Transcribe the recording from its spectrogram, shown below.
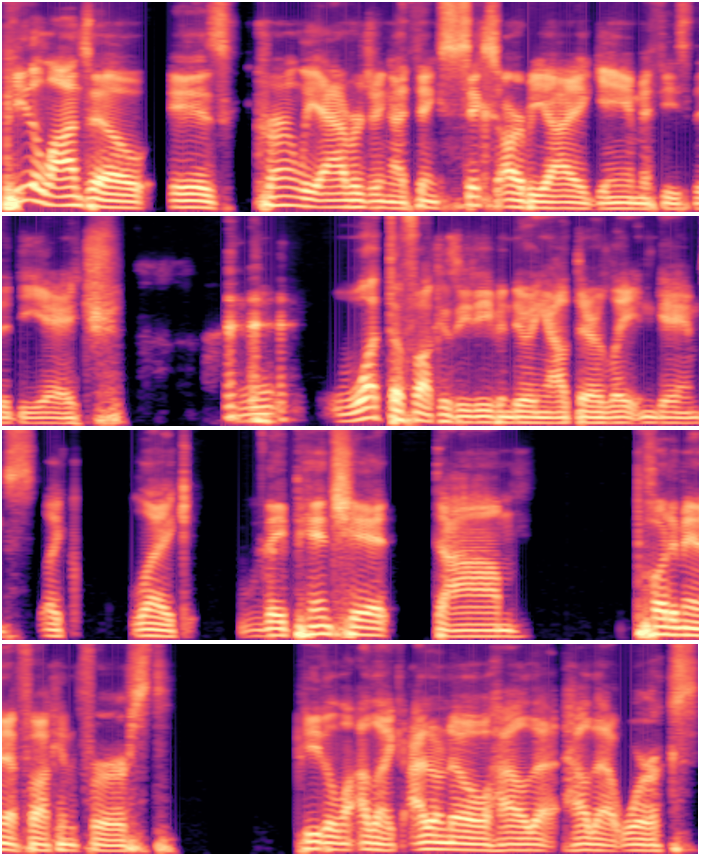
Pete Alonso is currently averaging, I think, six RBI a game if he's the DH. what the fuck is he even doing out there late in games? Like, like they pinch hit Dom, put him in at fucking first. Pete Alonso, like I don't know how that how that works.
